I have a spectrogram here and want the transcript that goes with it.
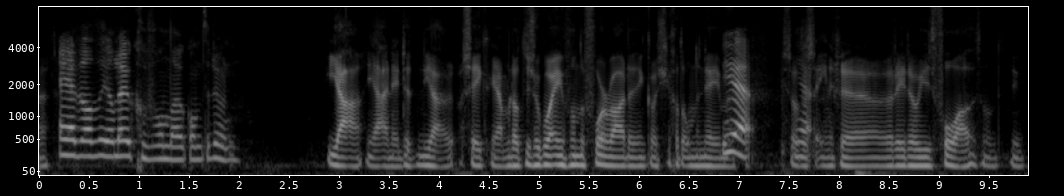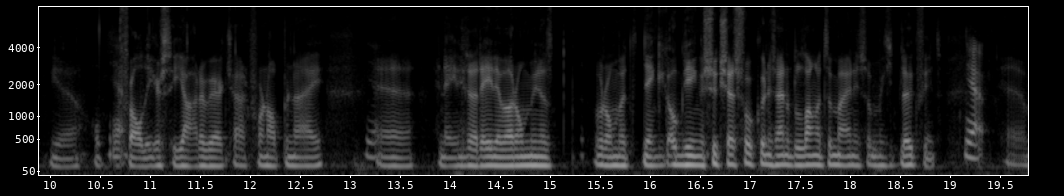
En je hebt het altijd heel leuk gevonden ook om te doen. ja, ja, nee, dat, ja, zeker. Ja, maar dat is ook wel een van de voorwaarden, denk ik, als je gaat ondernemen. Ja, Dus dat ja. is de enige reden hoe je het volhoudt. Want ja, op, Ja. vooral de eerste jaren werk je eigenlijk voor een. Ja. Eh, en de enige reden waarom, je het, waarom het, denk ik, ook dingen succesvol kunnen zijn op de lange termijn, is omdat je het leuk vindt. ja, Ehm,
